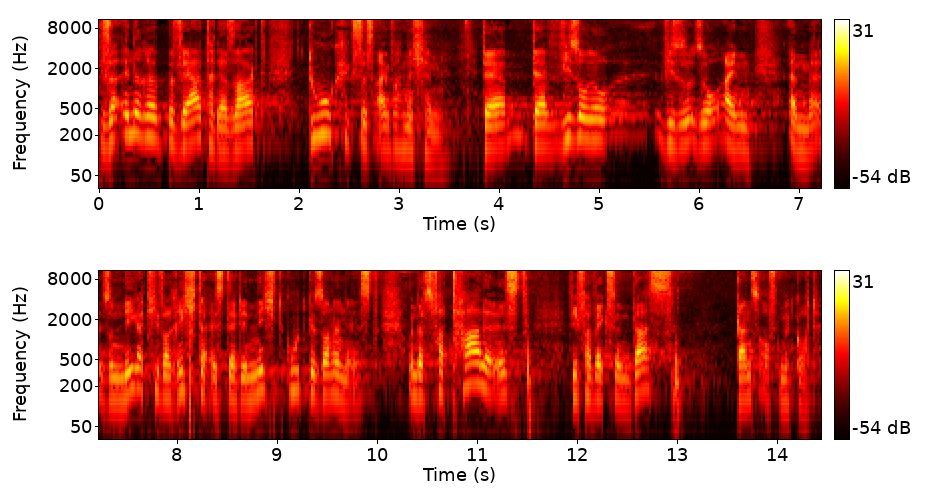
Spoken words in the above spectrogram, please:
Dieser innere Bewerter, der sagt, du kriegst es einfach nicht hin. Der, der wie so, wie so, so ein, ähm, so ein negativer Richter ist, der dir nicht gut gesonnen ist. Und das Fatale ist, wir verwechseln das ganz oft mit Gott.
